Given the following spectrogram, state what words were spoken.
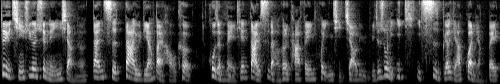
对于情绪跟睡眠的影响呢？单次大于两百毫克或者每天大于四百毫克的咖啡因会引起焦虑，也就是说你一一次不要给他灌两杯，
